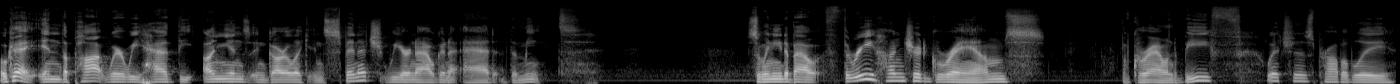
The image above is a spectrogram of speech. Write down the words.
Okay, in the pot where we had the onions and garlic and spinach, we are now gonna add the meat. So we need about 300 grams of ground beef, which is probably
